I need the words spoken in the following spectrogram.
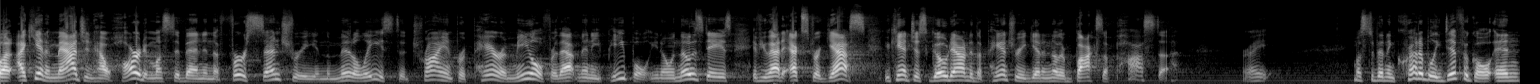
But I can't imagine how hard it must have been in the first century in the Middle East to try and prepare a meal for that many people. You know, in those days, if you had extra guests, you can't just go down to the pantry and get another box of pasta, right? It must have been incredibly difficult. And,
